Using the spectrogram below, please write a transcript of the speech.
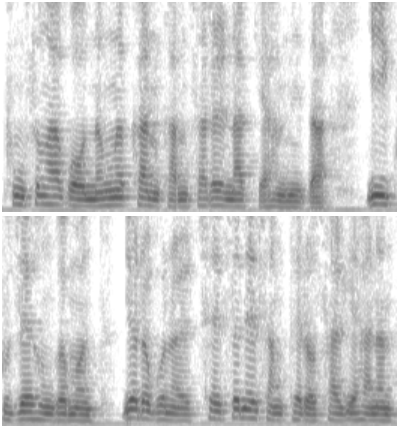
풍성하고 넉넉한 감사를 낳게 합니다. 이 구제 헌금은 여러분을 최선의 상태로 살게 하는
